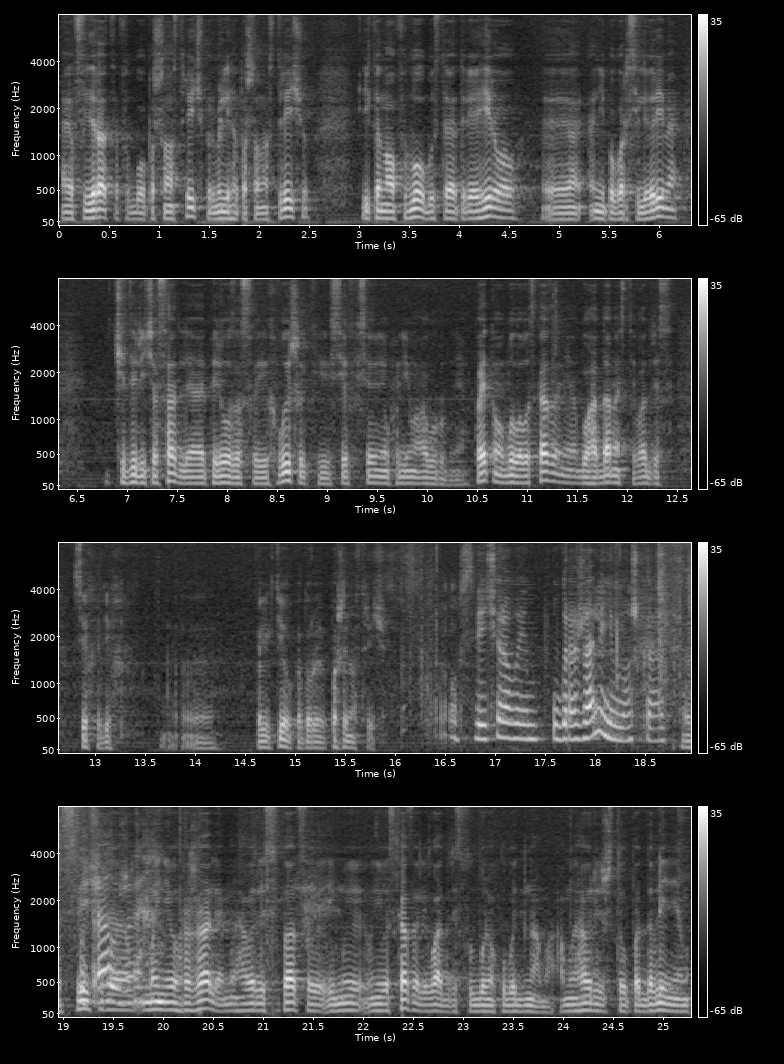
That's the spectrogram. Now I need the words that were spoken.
э, Федерация футбола пошла навстречу, премьер-лига пошла навстречу, и канал футбол быстро отреагировал, э, они попросили время. 4 часа для перевоза своих вышек и всех, всего необходимого оборудования. Поэтому было высказывание благодарности в адрес всех этих э, коллективов, которые пошли навстречу. Ну, с вечера вы им угрожали немножко? А с, с вечера уже. мы не угрожали, мы говорили ситуацию, и мы не высказывали в адрес футбольного клуба «Динамо», а мы говорили, что под давлением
